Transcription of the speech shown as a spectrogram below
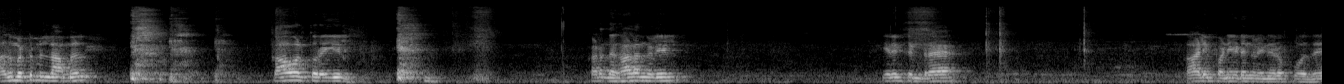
அது மட்டும் இல்லாமல் காவல்துறையில் கடந்த காலங்களில் இருக்கின்ற காலி பணியிடங்களை நிரப்புவது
